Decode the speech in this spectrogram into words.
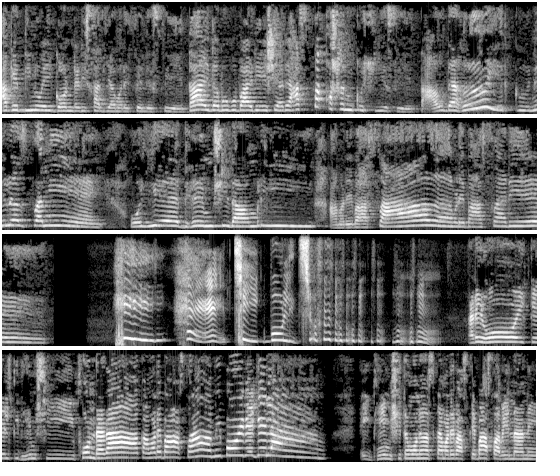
আগের দিনও এই গন্ডারি সালি আমারে ফেলেছে। দাইদা বাবু বাইরে এসে আরে আস্তা কষান কষিয়েছে। তাও দেখো, এর কুনে লজ্জা নেই। ওই এ ঢেমসি দামড়ি আমারে বাসা আমারে বাসা রে হ্যাঁ বলেছ আরে ওই কেলটি ঢেমসি ফোনটা রাখ আমারে বাসা আমি পড়ে গেলাম। এই ঢেমসিটা মনে হচ্ছে আমার বাসকে বাঁচাবে না নে।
